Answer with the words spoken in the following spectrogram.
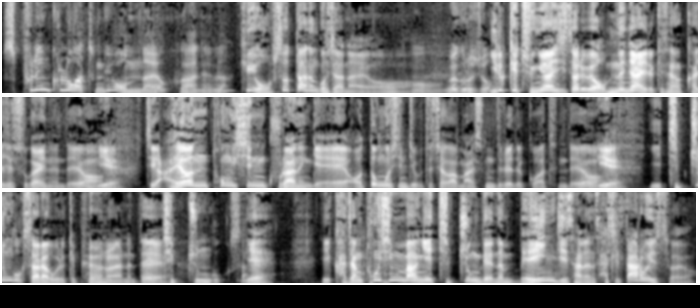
스프링클러 같은 게 없나요? 그 안에는? 그게 없었다는 거잖아요. 어, 왜 그러죠? 이렇게 중요한 시설이 왜 없느냐 이렇게 생각하실 수가 있는데요. 예. 지금 아연 통신구라는 게 어떤 곳인지부터 제가 말씀드려야 될 것 같은데요. 예. 이 집중국사라고 이렇게 표현을 하는데 집중국사? 예. 이 가장 통신망이 집중되는 메인 지사는 사실 따로 있어요.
